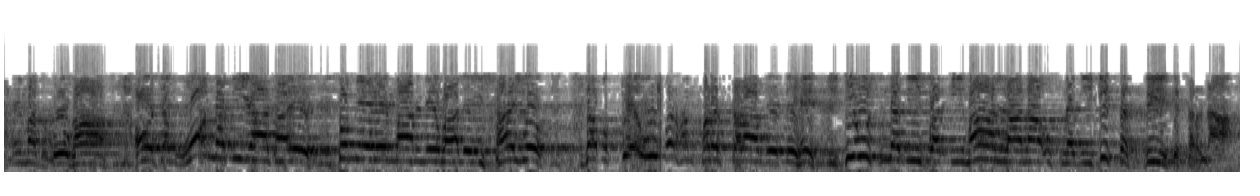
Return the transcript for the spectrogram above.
احمد ہوگا۔ اور جب وہ نبی آ جائے تو میرے ماننے والے عیسائیوں سب کے اوپر ہم فرض قرار دیتے ہیں کہ اس نبی پر ایمان لانا، اس نبی کی تصدیق کرنا۔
